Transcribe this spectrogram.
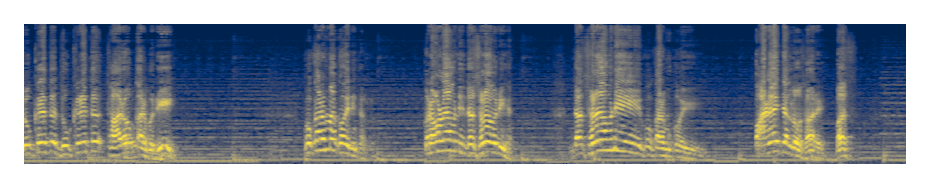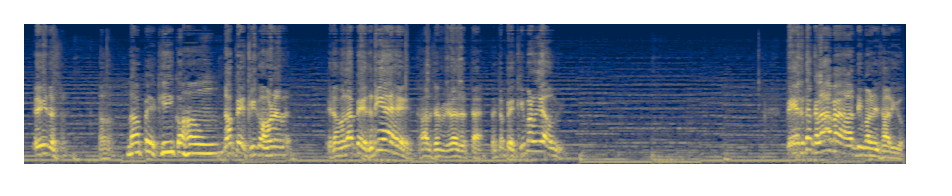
ਸੁਕ੍ਰਿਤ, ਦੁਕ੍ਰਿਤ, ਥਾਰੋ, ਕਰਮ ਰੀ। ਕੁਕਰਮ ਕੋਈ ਨਹੀਂ ਕਰਨਾ। ਕਰਾਉਣਾ ਵੀ ਨਹੀਂ, ਦੱਸਣਾ ਵੀ ਨਹੀਂ ਹੈ। ਦੱਸਣਾ ਵੀ ਨਹੀਂ ਕੋ ਕਰਮ ਕੋਈ। ਪਾਣੇ ਚੱਲੋ ਸਾਰੇ ਬਸ। ਇਹੀ ਦੱਸਣਾ। ਨਾ ਭੇਖੀ ਕਹਾਉ। ਨਾ ਭੇਖੀ ਕਹਾਉਣਾ ਇਹਦਾ ਮਤਲਬ ਭੇਖ ਨਹੀਂ ਹੈ ਇਹ ਖਾਲਸੇ ਨੂੰ ਜਿਹੜਾ ਦਿੱਤਾ। ਹੈ ਇਹ ਤਾਂ ਭੇਖੀ ਬਣ ਗਿਆ ਉਹ ਵੀ। ਭੇਖ ਦਾ ਖਿਲਾਫ ਹੈ ਆਦੀ ਬਾਣੀ ਸਾਰੀ ਉਹ।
